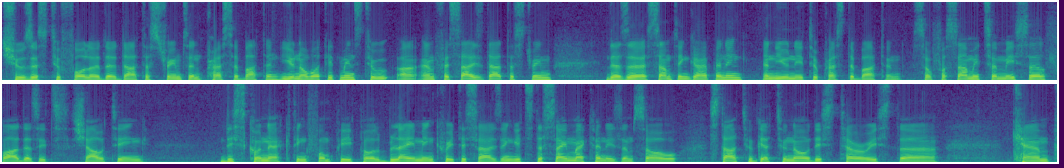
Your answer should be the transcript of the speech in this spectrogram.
chooses to follow the data streams and press a button. You know what it means to uh, emphasize data stream? There's a, something happening and you need to press the button. So for some it's a missile, for others it's shouting, disconnecting from people, blaming, criticizing. It's the same mechanism. So start to get to know this terrorist uh, camp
